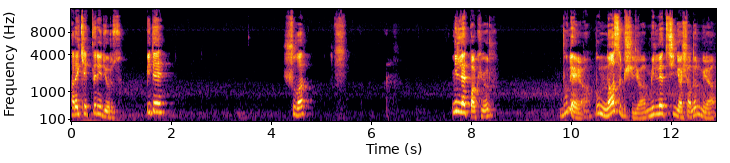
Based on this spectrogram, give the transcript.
hareketler ediyoruz. Bir de şu var. Millet bakıyor. Bu ne ya? Bu nasıl bir şey ya? Millet için yaşanır mı ya?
